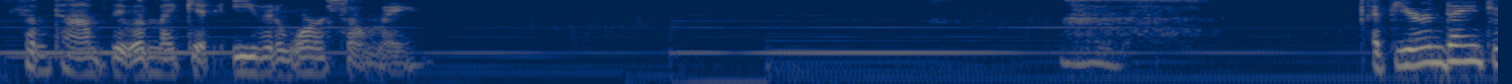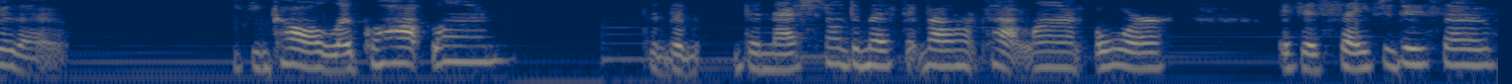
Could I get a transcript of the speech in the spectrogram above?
sometimes it would make it even worse on me. If you're in danger, though, you can call a local hotline the, the National Domestic Violence Hotline, or if it's safe to do so,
